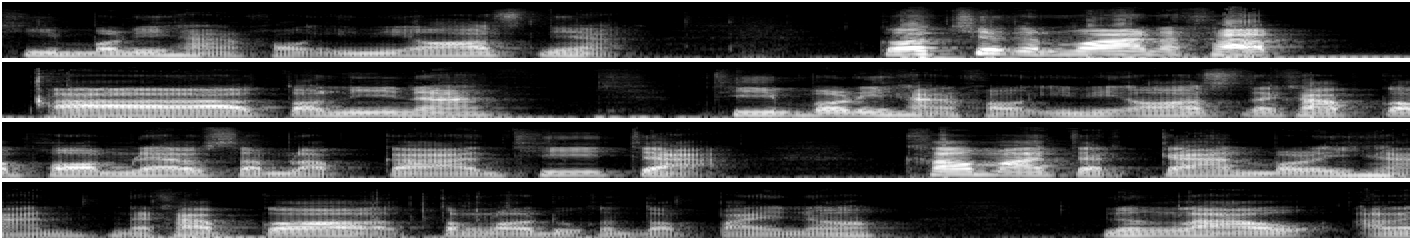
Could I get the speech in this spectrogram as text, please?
ทีมบริหารของอินิออสเนี่ย ก็เชื่อกันว่านะครับอ่าตอนนี้นะ ทีมบริหารของ Ineos นะครับก็พร้อมแล้วสำหรับการที่จะเข้ามาจัดการบริหารนะครับ ก็ต้องรอดูกันต่อไปเนาะเรื่องราวอะไร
